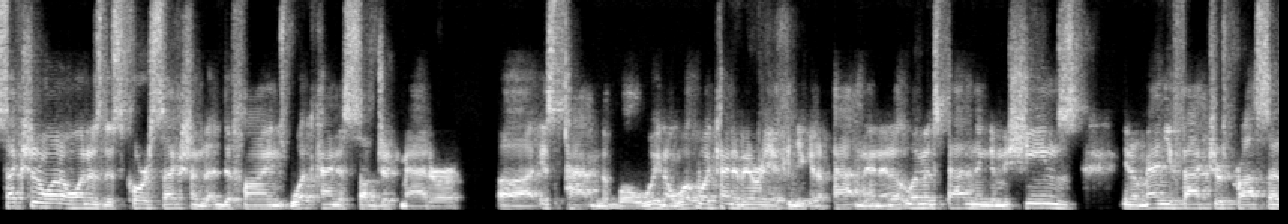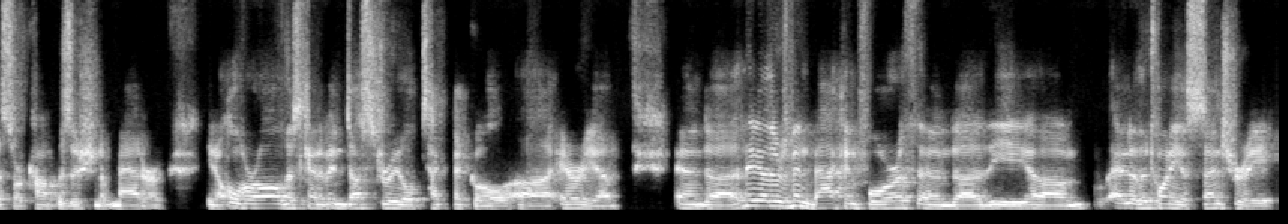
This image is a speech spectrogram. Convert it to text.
Section 101 is this core section that defines what kind of subject matter uh, is patentable. You know, what, what kind of area can you get a patent in? And it limits patenting to machines you know, manufacturer's process or composition of matter. You know, overall, this kind of industrial technical uh, area. And uh, you know, there's been back and forth. And uh, the um, end of the 20th century,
